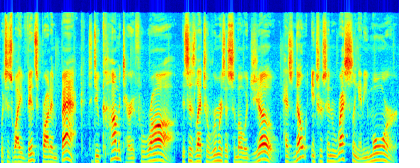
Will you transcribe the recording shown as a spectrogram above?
which is why Vince brought him back to do commentary for Raw. This has led to rumors that Samoa Joe has no interest in wrestling anymore,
